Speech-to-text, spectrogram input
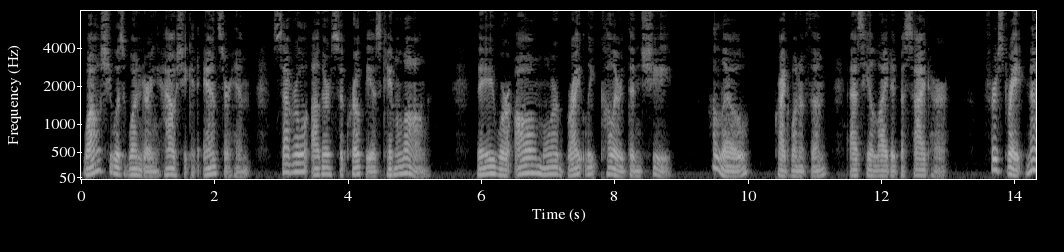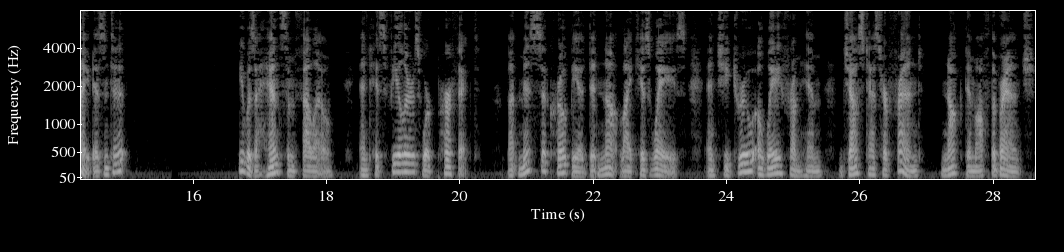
While she was wondering how she could answer him, several other Cecropias came along. They were all more brightly colored than she. Hello, cried one of them, as he alighted beside her. First-rate night, isn't it? He was a handsome fellow, and his feelers were perfect, but Miss Cecropia did not like his ways, and she drew away from him just as her friend knocked him off the branch.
